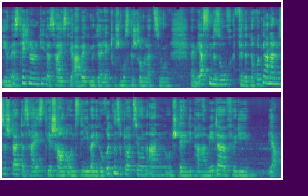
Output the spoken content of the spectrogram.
EMS-Technologie. Das heißt, wir arbeiten mit der elektrischen Muskelstimulation. Beim ersten Besuch findet eine Rückenanalyse statt. Das heißt, wir schauen uns die jeweilige Rückensituation an und stellen die Parameter für die ja,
